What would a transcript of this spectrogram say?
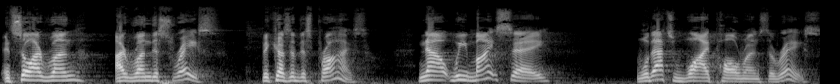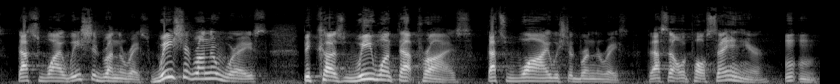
and so I run, I run this race because of this prize. Now we might say, Well, that's why Paul runs the race. That's why we should run the race. We should run the race because we want that prize. That's why we should run the race. But that's not what Paul's saying here. Mm-mm.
